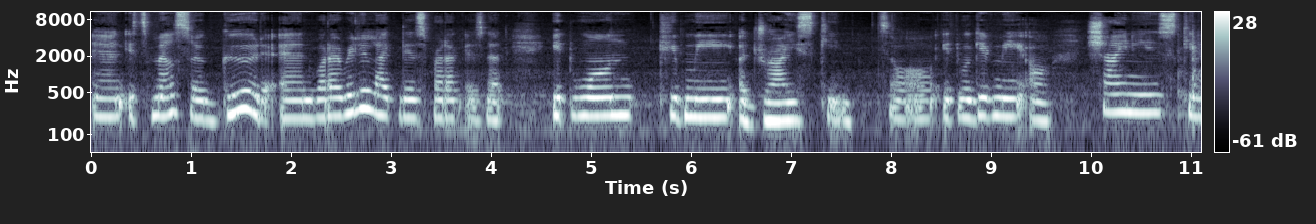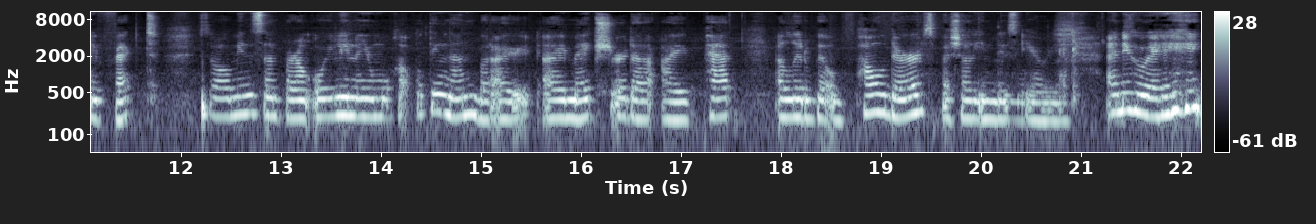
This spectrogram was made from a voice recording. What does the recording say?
And it smells so good and what I really like this product is that it won't give me a dry skin. So it will give me a shiny skin effect so minsan parang oily na yung mukha ko tingnan but I, I make sure that I pat a little bit of powder especially in this area. Anyway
